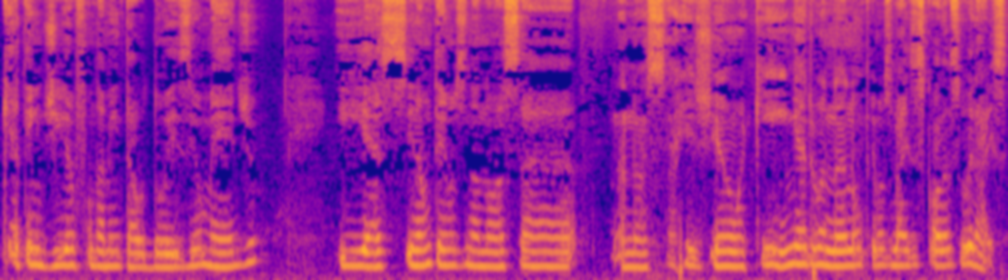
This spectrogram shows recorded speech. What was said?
que atendia o Fundamental 2 e o Médio, e se não temos na nossa na nossa região aqui em Aruanã não temos mais escolas rurais.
